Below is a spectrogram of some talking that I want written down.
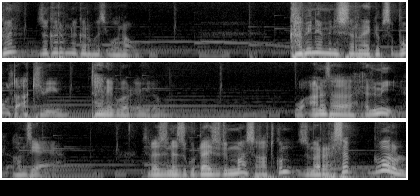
ግን ዘገርም ነገር መፂዎ ናብኡ ካቢነ ሚኒስተር ናይ ግብፂ ብኡል ተኣኪቡ እዩ እንታይ ነግበር እዮም ኢሎም ኣነ ሕልሚ ከምዚኣ እያ ስለዚ ነዚ ጉዳይ እዚ ድማ ስኻትኩም ዝመርሕ ሰብ ግበርሉ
